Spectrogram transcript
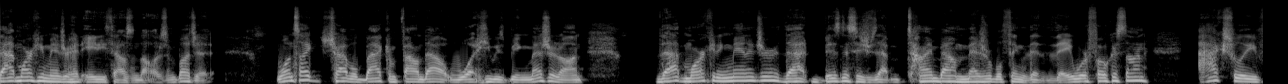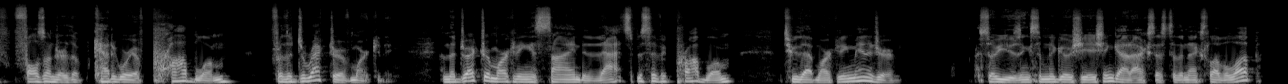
that marketing manager had eighty thousand dollars in budget. Once I traveled back and found out what he was being measured on, that marketing manager, that business issues, that time bound measurable thing that they were focused on, actually falls under the category of problem for the director of marketing. And the director of marketing assigned that specific problem to that marketing manager. So, using some negotiation, got access to the next level up.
